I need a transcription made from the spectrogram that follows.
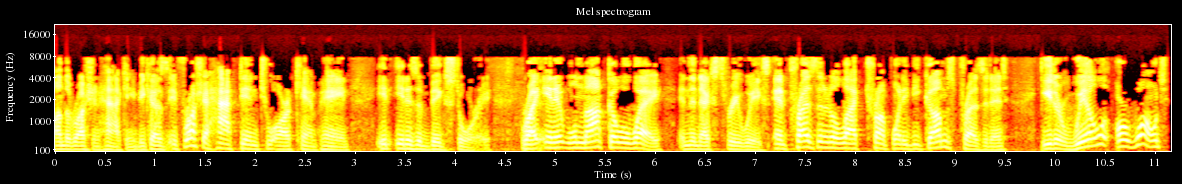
on the Russian hacking because if Russia hacked into our campaign, it, it is a big story, right? And it will not go away in the next three weeks. And President-elect Trump, when he becomes president, either will or won't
